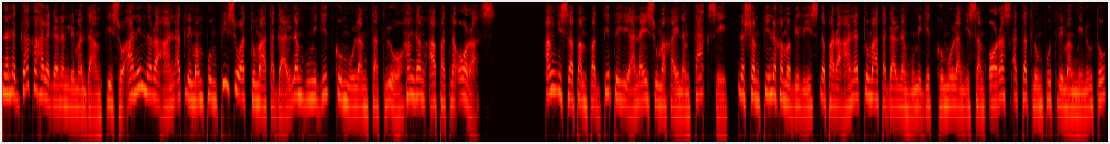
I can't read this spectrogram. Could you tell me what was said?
na nagkakahalaga ng 500 piso 600 at 50 piso at tumatagal ng humigit kumulang tatlo hanggang apat na oras. Ang isa pang pagpipilian ay sumakay ng taxi na siyang pinakamabilis na paraan at tumatagal ng humigit kumulang isang oras at 35 minuto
